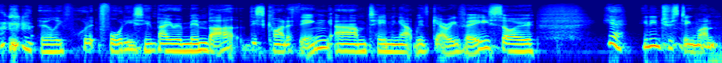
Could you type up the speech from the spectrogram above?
early 40s who may remember this kind of thing, um, teaming up with Gary Vee. So, yeah, an interesting one.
